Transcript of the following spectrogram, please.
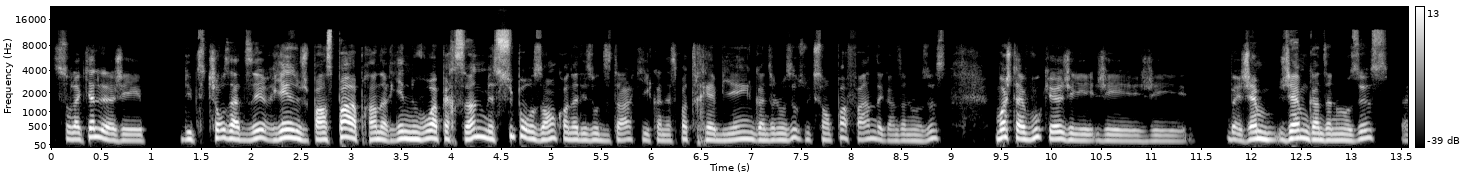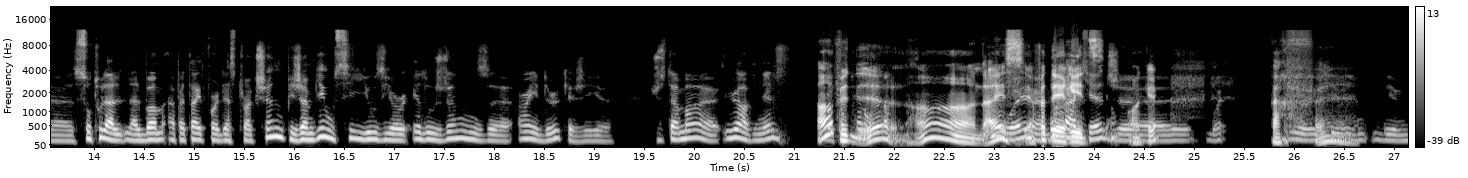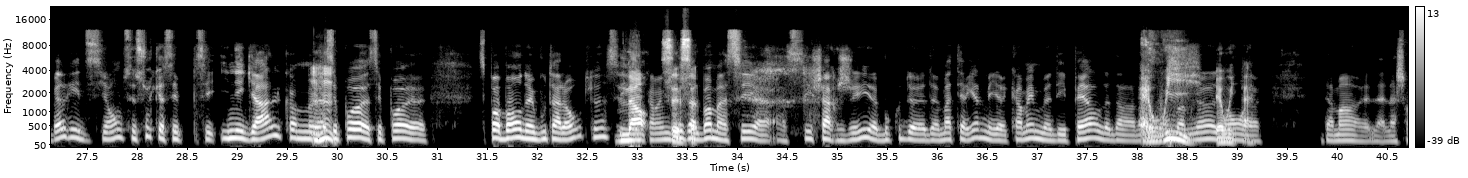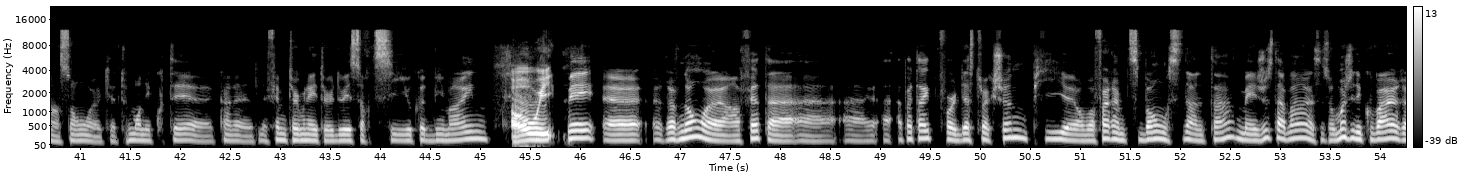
sur lequel j'ai des petites choses à dire. Rien, je pense pas apprendre rien de nouveau à personne, mais supposons qu'on a des auditeurs qui ne connaissent pas très bien Guns N' Roses ou qui ne sont pas fans de Guns N' Roses. Moi, je t'avoue que j'ai- ben, j'aime, j'aime Guns N' Roses, euh, surtout la- l'album Appetite for Destruction. Puis j'aime bien aussi Use Your Illusions euh, 1 et 2 que j'ai euh, justement euh, eu en vinyle. Ah, très vinyle. Ah, nice. Ouais, il a fait des rééditions. Euh, ouais. Parfait. Euh, Des belles rééditions. C'est sûr que c'est c'est inégal, comme euh, Mhm. c'est pas c'est pas euh, c'est pas bon d'un bout à l'autre. là. C'est Non, quand même c'est deux ça. albums assez, euh, assez chargés, euh, beaucoup de, de matériel, mais il y a quand même des perles dans, dans Ben oui, ben oui, ben- euh, évidemment euh, la, la chanson euh, que tout le monde écoutait euh, quand le, le film Terminator 2 est sorti, You Could Be Mine. Oh oui. Mais euh, revenons euh, en fait à, à, à- à Appetite for Destruction, puis euh, on va faire un petit bond aussi dans le temps. Mais juste avant, c'est sûr, moi j'ai découvert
